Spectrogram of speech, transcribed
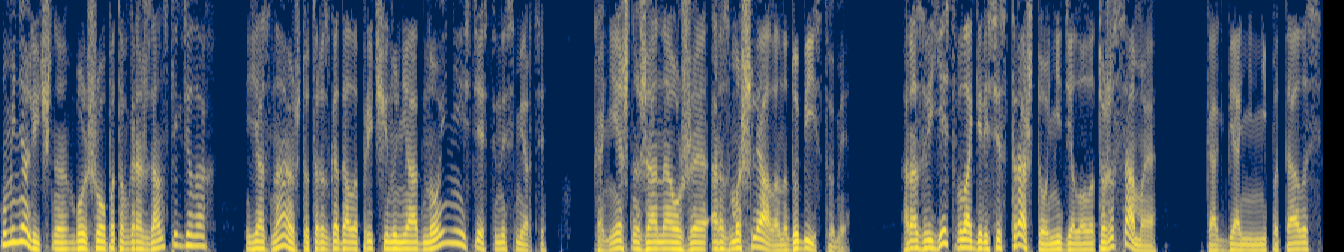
У меня лично больше опыта в гражданских делах. Я знаю, что ты разгадала причину ни одной неестественной смерти». Конечно же, она уже размышляла над убийствами. Разве есть в лагере сестра, что не делала то же самое? Как бы они ни пыталась,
